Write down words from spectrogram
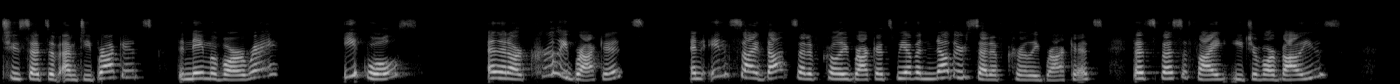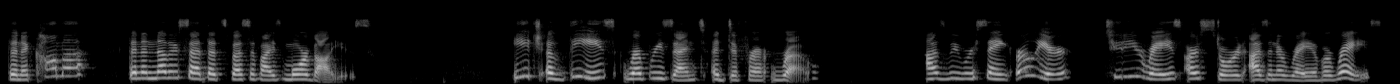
two sets of empty brackets, the name of our array, equals, and then our curly brackets, and inside that set of curly brackets, we have another set of curly brackets that specify each of our values, then a comma, then another set that specifies more values. Each of these represent a different row. As we were saying earlier, 2D arrays are stored as an array of arrays,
